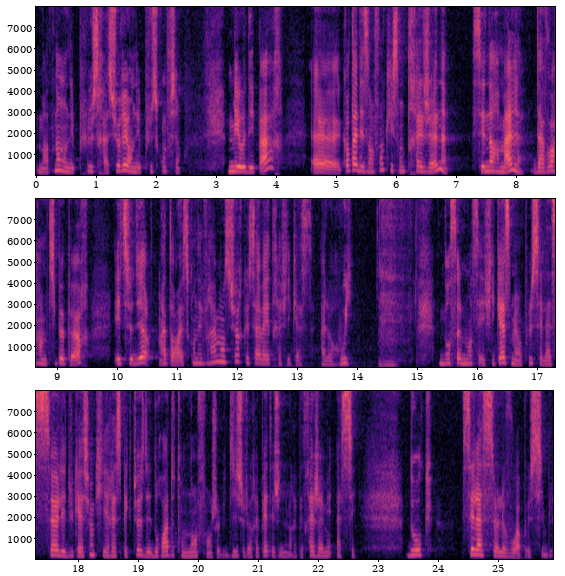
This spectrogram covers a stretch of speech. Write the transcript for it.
maintenant on est plus rassuré, on est plus confiant. Mais au départ, euh, quand tu as des enfants qui sont très jeunes, c'est normal d'avoir un petit peu peur et de se dire Attends, est-ce qu'on est vraiment sûr que ça va être efficace? Alors oui. non seulement c'est efficace, mais en plus c'est la seule éducation qui est respectueuse des droits de ton enfant. Je le dis, je le répète et je ne le répéterai jamais assez. Donc, c'est la seule voie possible.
